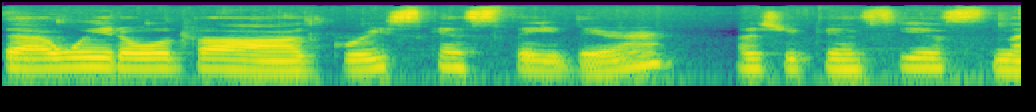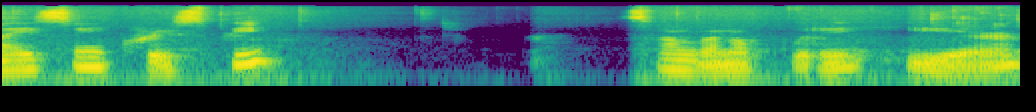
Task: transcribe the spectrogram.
That way all the grease can stay there. As you can see, it's nice and crispy. So I'm to put it here.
